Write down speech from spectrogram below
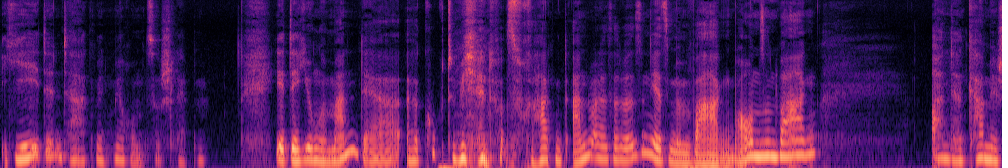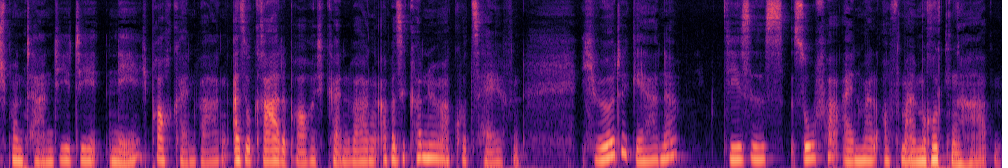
jeden Tag mit mir rumzuschleppen. Ja, der junge Mann, der äh, guckte mich etwas fragend an, weil er sagte, was ist denn jetzt mit dem Wagen? Brauchen Sie einen Wagen? Und dann kam mir spontan die Idee, nee, ich brauche keinen Wagen. Also gerade brauche ich keinen Wagen, aber Sie können mir mal kurz helfen. Ich würde gerne dieses Sofa einmal auf meinem Rücken haben.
